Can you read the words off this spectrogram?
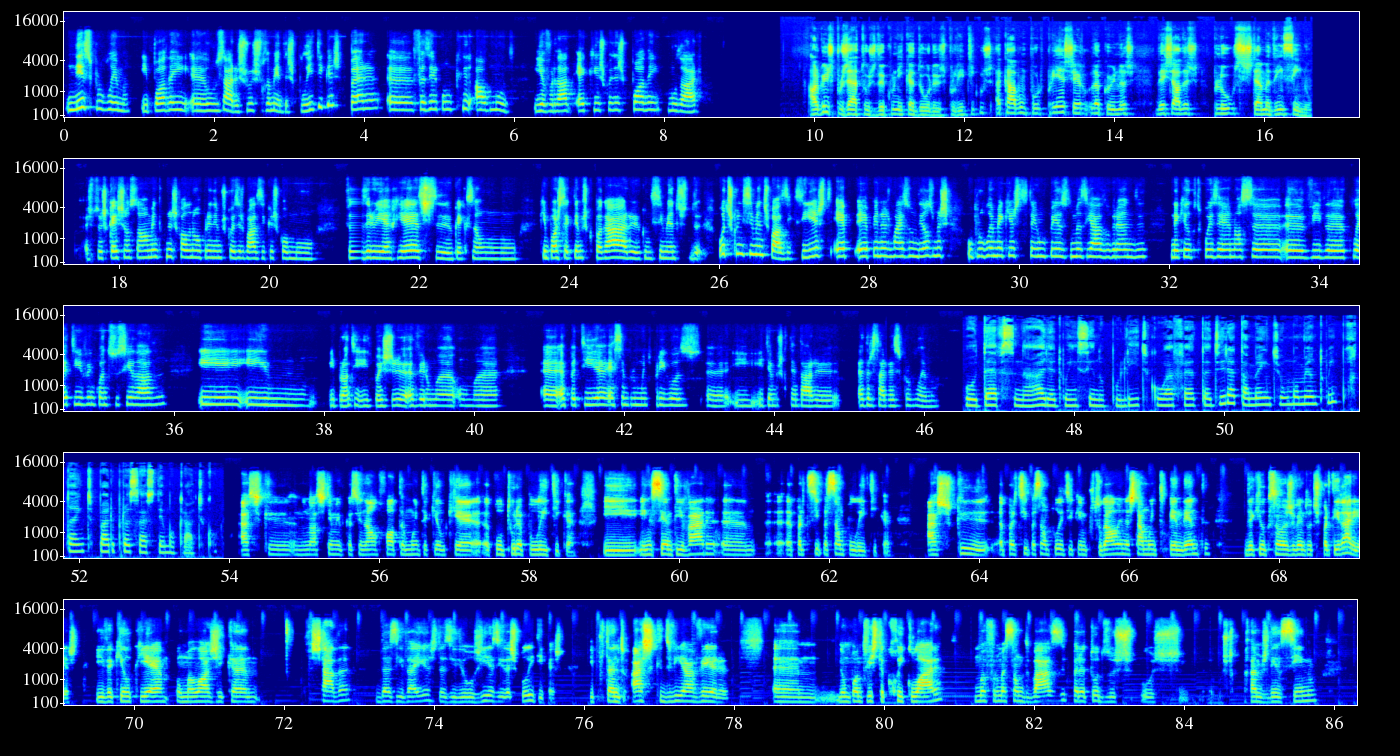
nesse problema e podem uh, usar as suas ferramentas políticas para uh, fazer com que algo mude e a verdade é que as coisas podem mudar. Alguns projetos de comunicadores políticos acabam por preencher lacunas deixadas pelo sistema de ensino. As pessoas queixam-se normalmente que na escola não aprendemos coisas básicas como fazer o IRS, o que é que são, que impostos é que temos que pagar, conhecimentos de outros conhecimentos básicos. E este é, é apenas mais um deles, mas o problema é que este tem um peso demasiado grande naquilo que depois é a nossa a vida coletiva enquanto sociedade e, e, e pronto, e depois haver uma, uma uh, apatia é sempre muito perigoso uh, e, e, temos que tentar uh, adressar esse problema. O déficit na área do ensino político afeta diretamente um momento importante para o processo democrático. Acho que no nosso sistema educacional falta muito aquilo que é a cultura política e incentivar a participação política acho que a participação política em Portugal ainda está muito dependente daquilo que são as juventudes partidárias e daquilo que é uma lógica fechada das ideias, das ideologias e das políticas. E, portanto, acho que devia haver, um, de um ponto de vista curricular, uma formação de base para todos os, os, os ramos de ensino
